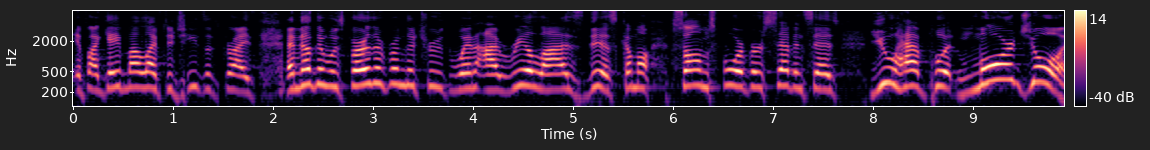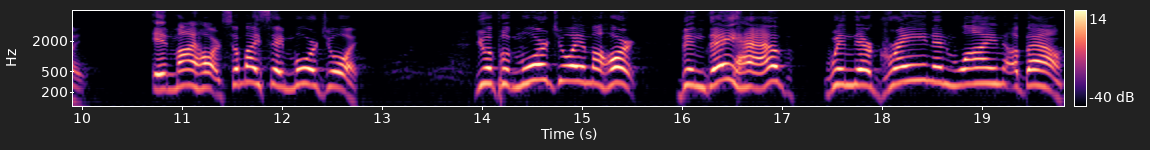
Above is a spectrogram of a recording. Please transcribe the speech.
if I gave my life to Jesus Christ. And nothing was further from the truth when I realized this. Come on, Psalms 4, verse 7 says, You have put more joy in my heart. Somebody say, More joy. You have put more joy in my heart than they have when their grain and wine abound.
